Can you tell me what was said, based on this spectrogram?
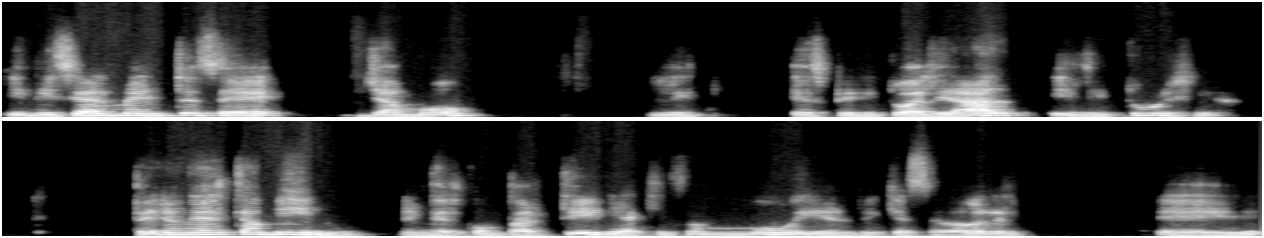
inicialmente se llamó espiritualidad y liturgia, pero en el camino, en el compartir, y aquí fue muy enriquecedor eh,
